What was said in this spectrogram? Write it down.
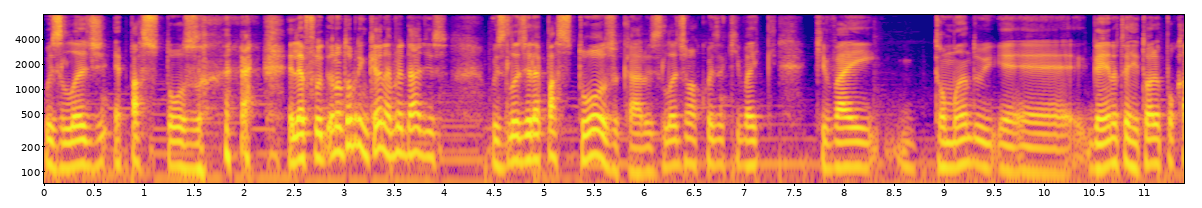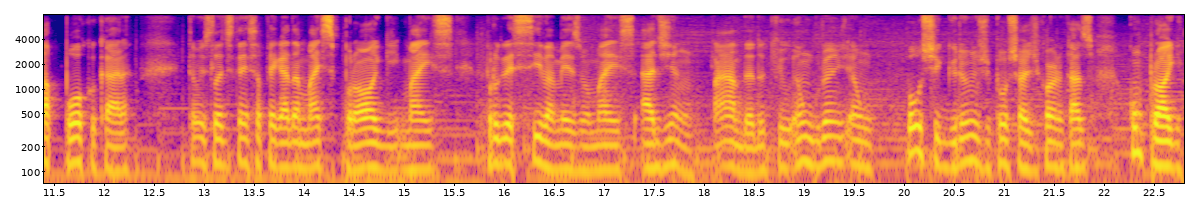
O sludge é pastoso. ele é fluido. Eu não tô brincando, é verdade isso. O sludge ele é pastoso, cara. O sludge é uma coisa que vai, que vai tomando, é, ganhando território pouco a pouco, cara. Então o sludge tem essa pegada mais prog, mais progressiva mesmo, mais adiantada do que é um grunge, é um post grunge, post hardcore no caso, com prog.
